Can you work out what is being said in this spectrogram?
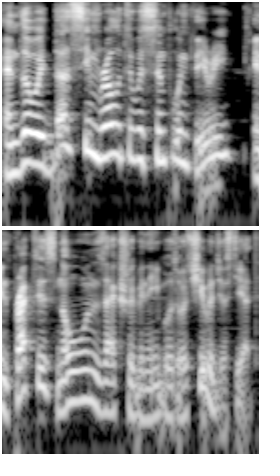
And though it does seem relatively simple in theory, in practice no one has actually been able to achieve it just yet.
